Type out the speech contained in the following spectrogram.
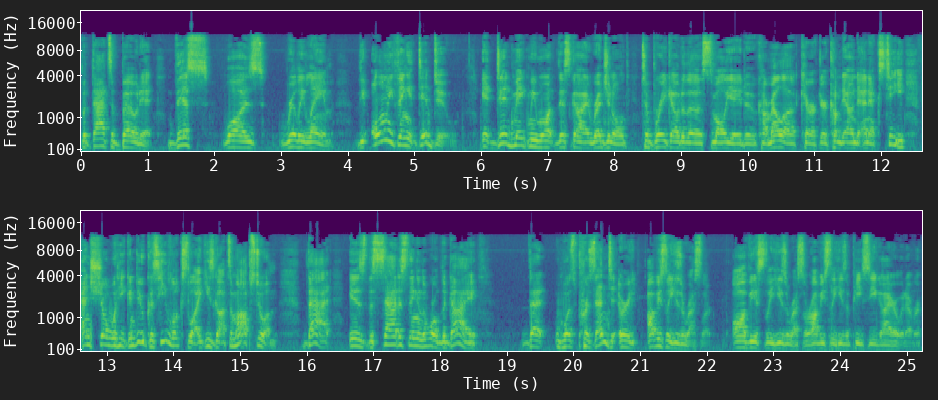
but that's about it this was really lame the only thing it did do it did make me want this guy Reginald to break out of the Sommelier to Carmella character, come down to NXT, and show what he can do because he looks like he's got some hops to him. That is the saddest thing in the world. The guy that was presented, or obviously he's a wrestler obviously he's a wrestler, obviously he's a PC guy or whatever.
